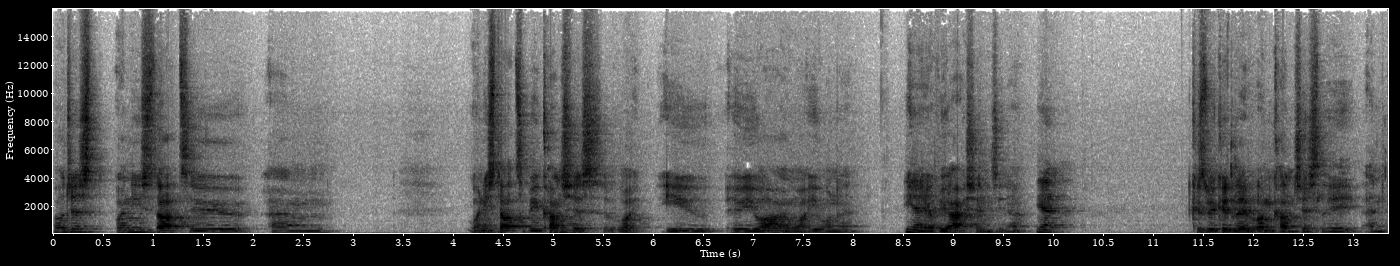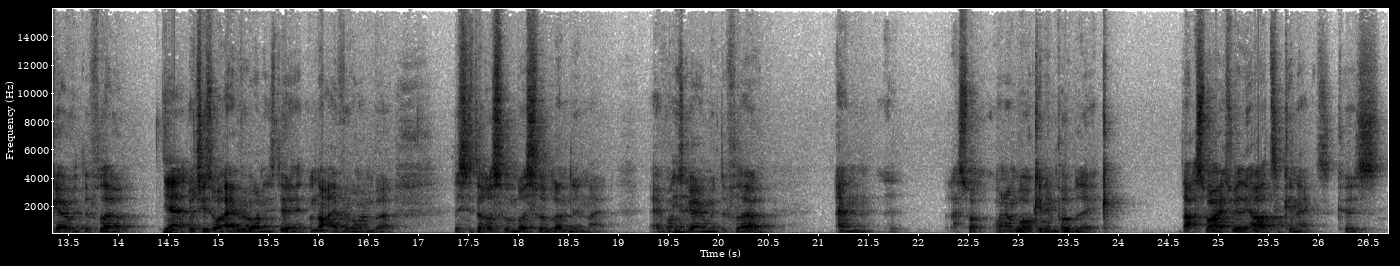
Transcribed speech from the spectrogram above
well, just when you start to um, when you start to be conscious of what you who you are and what you want to you know, Yeah. of your actions, you know, Yeah. because we could live unconsciously and go with the flow, Yeah. which is what everyone is doing. Well, not everyone, but this is the hustle and bustle of London. Like everyone's Yeah. going with the flow, and that's what when I'm walking in public, that's why it's really hard to connect because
